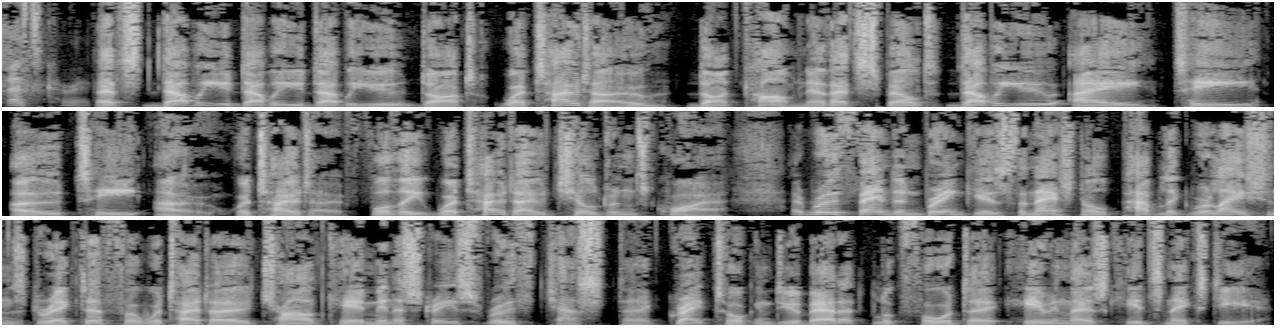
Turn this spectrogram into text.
That's correct. That's www.watoto.com. Now that's spelled W A T O T O, Watoto, for the Watoto Children's Choir. Ruth Vanden Brink is the National Public Relations Director for Watoto Childcare Ministries. Ruth, just uh, great talking to you about it. Look forward to hearing those kids next year.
